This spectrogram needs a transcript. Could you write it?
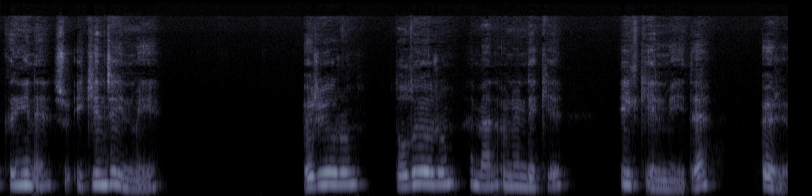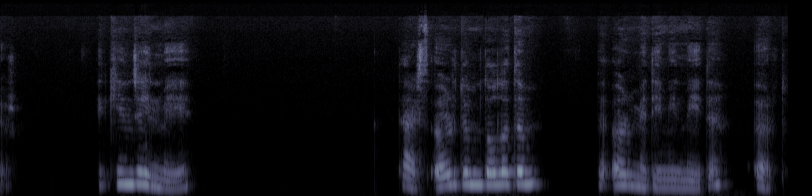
Bakın yine şu ikinci ilmeği örüyorum doluyorum hemen önündeki ilk ilmeği de örüyorum. İkinci ilmeği ters ördüm doladım ve örmediğim ilmeği de ördüm.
